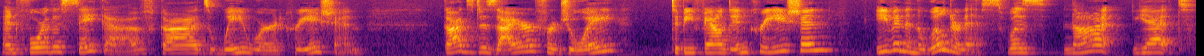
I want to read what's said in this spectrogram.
and for the sake of God's wayward creation. God's desire for joy to be found in creation, even in the wilderness, was not yet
